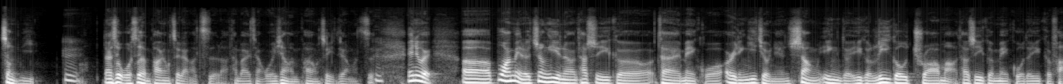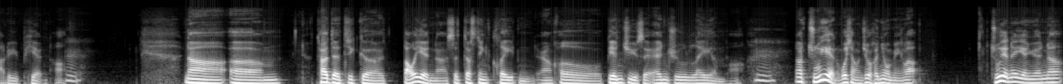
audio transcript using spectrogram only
正义。嗯，但是我是很怕用这两个字了。坦白讲，我一向很怕用正义这两个字。Anyway，呃，不完美的正义呢，它是一个在美国二零一九年上映的一个 legal drama，它是一个美国的一个法律片啊。嗯，那嗯。他的这个导演呢是 Dustin Clayton，然后编剧是 Andrew Layham 啊，嗯，那主演我想就很有名了。主演的演员呢，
